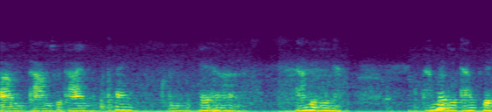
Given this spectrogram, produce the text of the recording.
อยู่เลยคำสามถามสุดท้ายนะใช่คนเออถามดีๆนะถามดีๆถามคืน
